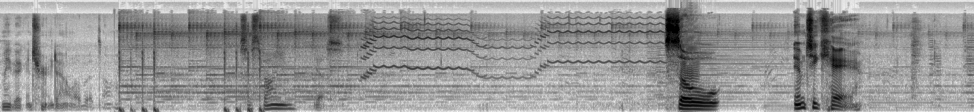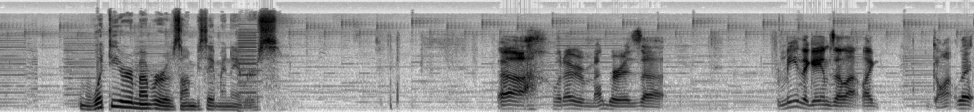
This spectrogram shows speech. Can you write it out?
Maybe I can turn it down a little bit, though. Is this volume? Yes. So, MTK, what do you remember of Zombies Ate My Neighbors? Uh, what I remember is, uh, for me, the game's a lot like Gauntlet,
